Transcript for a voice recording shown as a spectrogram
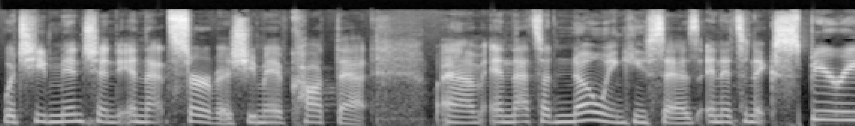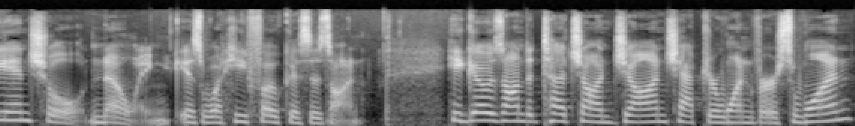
which he mentioned in that service. You may have caught that. Um, and that's a knowing, he says, and it's an experiential knowing, is what he focuses on. He goes on to touch on John chapter 1, verse 1,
